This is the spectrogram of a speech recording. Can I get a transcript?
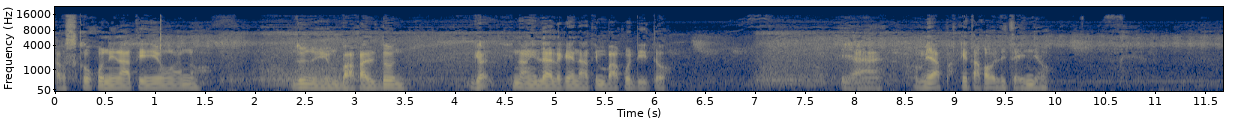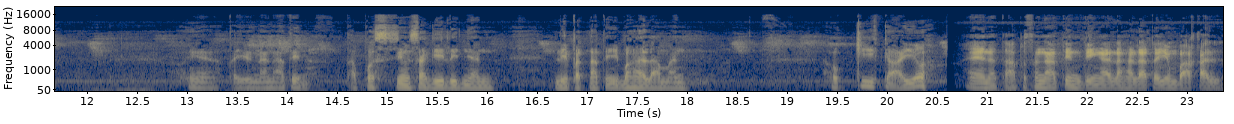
Tapos kukunin natin yung ano. Dun yung bakal dun. Yun ang ilalagay natin bako dito. Ayan. Mamaya pakita ko ulit sa inyo. Ayan. Tayo na natin. Tapos yung sa gilid niyan. Lipat natin ibang halaman. Okay kayo. Ayan. Natapos na natin. Di nga lang halata yung bakal.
